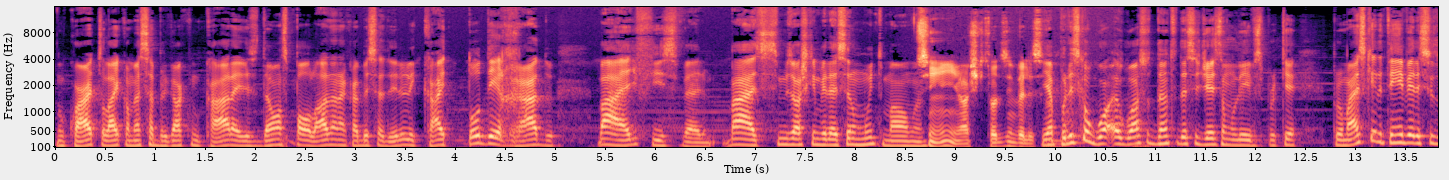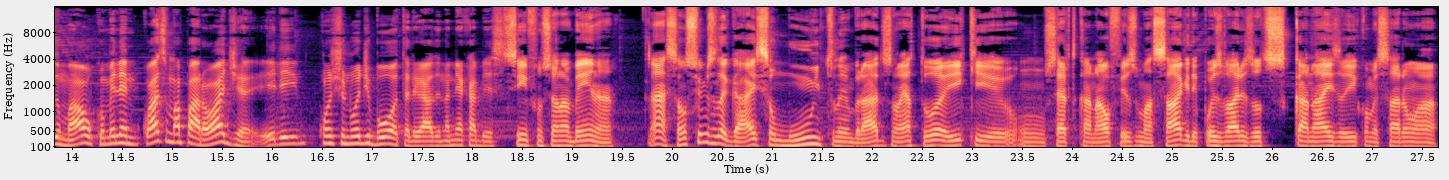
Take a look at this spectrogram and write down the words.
no quarto lá e começa a brigar com o cara. Eles dão umas pauladas na cabeça dele, ele cai todo errado. Bah, é difícil, velho. Bah, esses filmes eu acho que envelheceram muito mal, mano. Sim, eu acho que todos E é envelheceram. por isso que eu, go- eu gosto tanto desse Jason Lives, porque por mais que ele tenha envelhecido mal, como ele é quase uma paródia, ele continua de boa, tá ligado? Na minha cabeça. Sim, funciona bem, né? Ah, são os filmes legais, são muito lembrados, não é à toa aí que um certo canal fez uma saga e depois vários outros canais aí começaram a,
